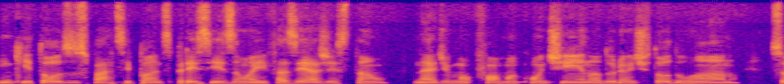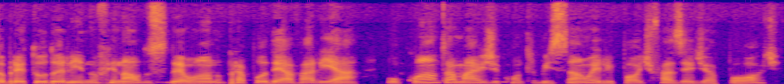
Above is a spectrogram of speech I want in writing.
em que todos os participantes precisam aí fazer a gestão né, de forma contínua durante todo o ano, sobretudo ali no final do seu ano, para poder avaliar o quanto a mais de contribuição ele pode fazer de aporte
